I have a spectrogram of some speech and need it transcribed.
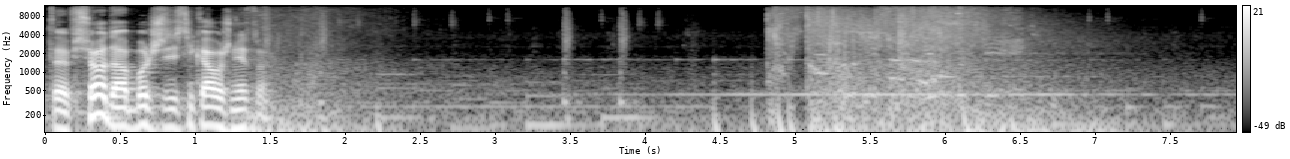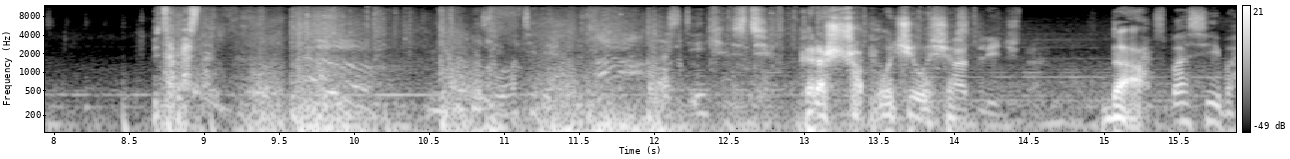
Это все, да? Больше здесь никого же нету. Безопасно. Не повезло тебе. Прости. Хорошо получилось сейчас. Отлично. Да. Спасибо.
